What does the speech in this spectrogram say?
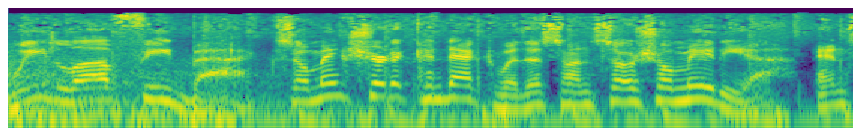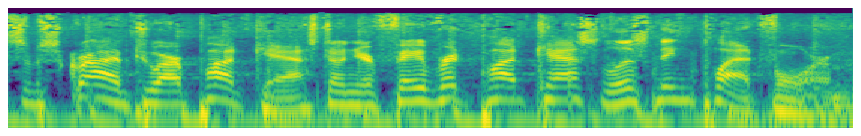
We love feedback, so make sure to connect with us on social media and subscribe to our podcast on your favorite podcast listening platform.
